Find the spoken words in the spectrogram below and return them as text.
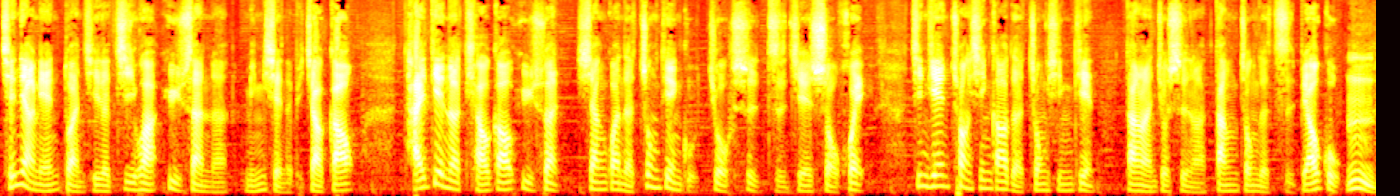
前两年短期的计划预算呢明显的比较高，台电呢调高预算，相关的重电股就是直接受惠。今天创新高的中兴电，当然就是呢当中的指标股。嗯，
